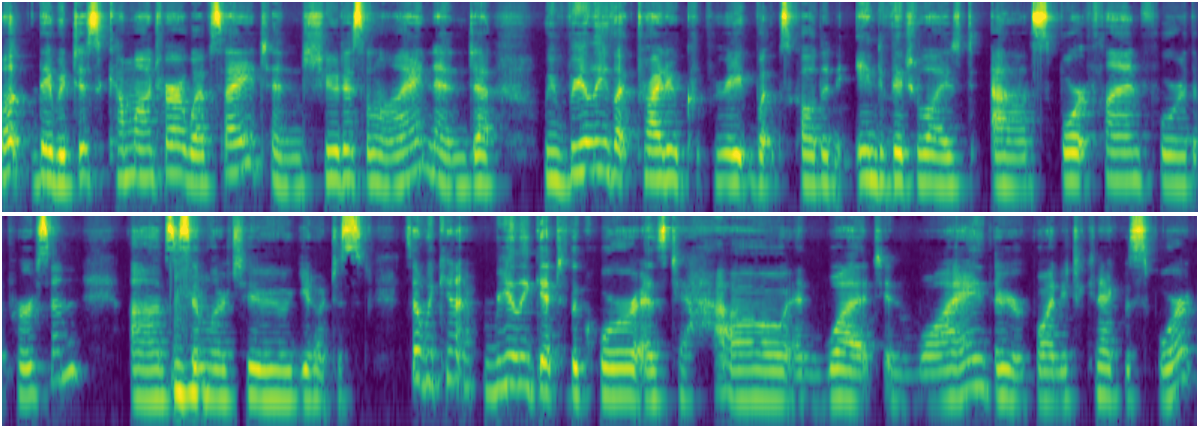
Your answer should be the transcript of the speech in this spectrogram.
well, they would just come onto our website and shoot us a line. And uh, we really like try to create what's called an individualized uh, sport plan for the person, um, mm-hmm. similar to, you know, just so we can really get to the core as to how and what and why they're wanting to connect with sport.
